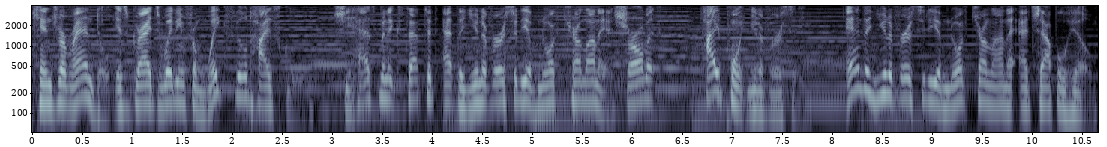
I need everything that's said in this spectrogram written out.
Kendra Randall is graduating from Wakefield High School she has been accepted at the University of North Carolina at Charlotte, High Point University, and the University of North Carolina at Chapel Hill.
